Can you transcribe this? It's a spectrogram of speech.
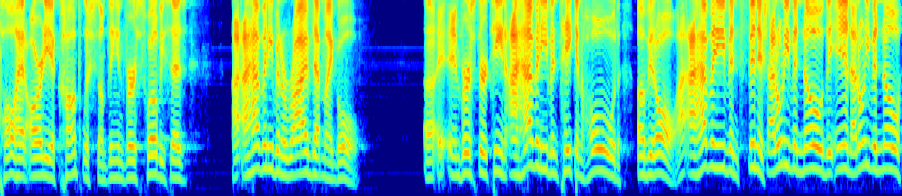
Paul had already accomplished something. In verse 12, he says, I, haven't even arrived at my goal. uh, in verse 13, I haven't even taken hold of it all. I, I haven't even finished. I don't even know the end. I don't even know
